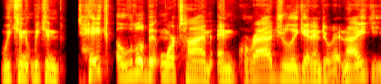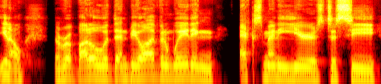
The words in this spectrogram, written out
We can we can take a little bit more time and gradually get into it. And I, you know, the rebuttal would then be, "Well, I've been waiting X many years to see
